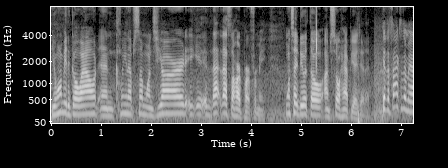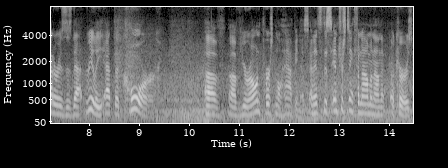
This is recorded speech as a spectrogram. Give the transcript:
You want me to go out and clean up someone's yard? That, that's the hard part for me. Once I do it, though, I'm so happy I did it. Yeah, the fact of the matter is, is that really at the core of, of your own personal happiness, and it's this interesting phenomenon that occurs.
